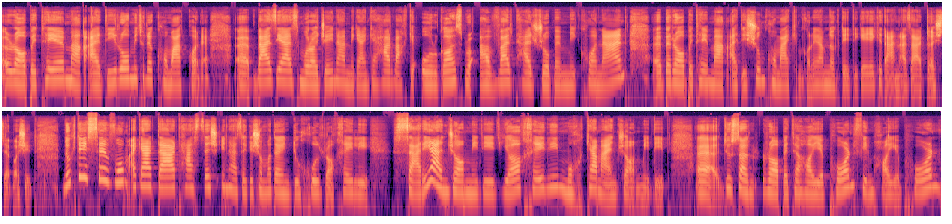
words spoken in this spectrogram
رابطه مقعدی رو می‌تونه کمک کنه. بعضی از مراجعین هم میگن که هر وقت که ارگازم رو اول تجربه می‌کنند به رابطه مقعدیشون کمک می‌کنه. این هم نکته دیگه که در نظر داشته باشید. نکته سوم اگر درد هستش این هست که شما در این دخول را خیلی سریع انجام می‌دید یا خیلی محکم انجام می‌دید. دوستان رابطه های پرن فیلم های پرن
